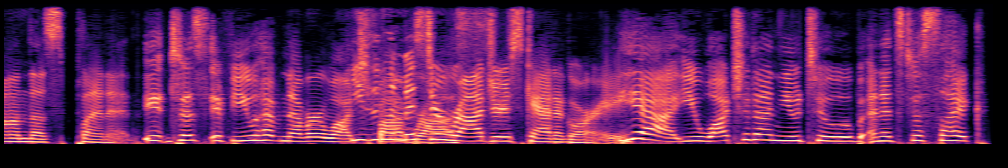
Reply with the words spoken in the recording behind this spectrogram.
on this planet. It just if you have never watched, He's in the Mr. Ross, Rogers category. Yeah, you watch it on YouTube, and it's just like,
